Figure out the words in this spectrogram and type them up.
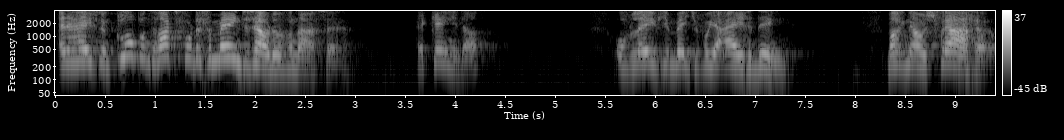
En hij heeft een kloppend hart voor de gemeente, zouden we vandaag zeggen. Herken je dat? Of leef je een beetje voor je eigen ding? Mag ik nou eens vragen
